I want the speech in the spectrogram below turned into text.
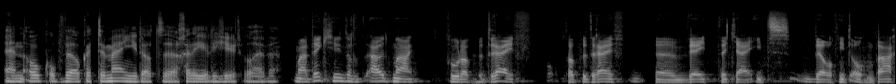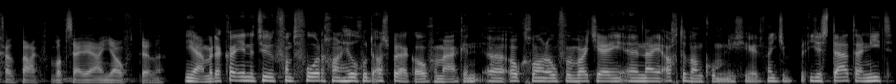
en ook op welke termijn je dat gerealiseerd wil hebben. Maar denk je niet dat het uitmaakt voor dat bedrijf, of dat bedrijf weet dat jij iets wel of niet openbaar gaat maken van wat zij aan jou vertellen? Ja, maar daar kan je natuurlijk van tevoren gewoon heel goed afspraken over maken. En ook gewoon over wat jij naar je achterban communiceert. Want je, je staat daar niet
